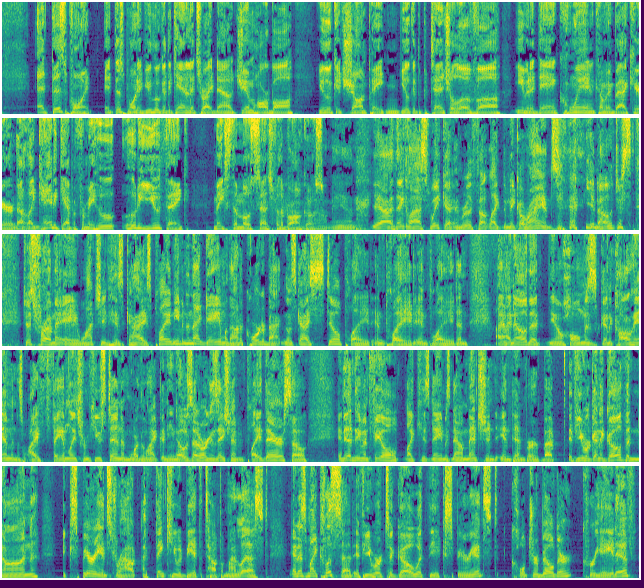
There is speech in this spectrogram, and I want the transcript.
at this point, at this point, if you look at the candidates right now, Jim Harbaugh, you look at Sean Payton, you look at the potential of uh, even a Dan Quinn coming back here, uh, like handicap it for me. Who who do you think makes the most sense for the Broncos? Oh man, yeah. I think last week it really felt like DeMeco Ryans. you know, just just from a watching his guys play, and even in that game without a quarterback, those guys still played and played and played. And I, I know that you know home is going to call him, and his wife, family's from Houston, and more than likely he knows that organization, having played there. So it doesn't even feel like his name is now mentioned in Denver. But if you were going to go the non experienced route, I think he would be at the top of my list. And as Mike Klis said, if you were to go with the experienced culture builder, creative,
